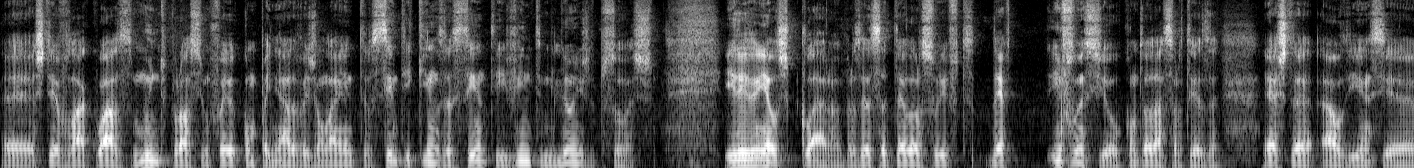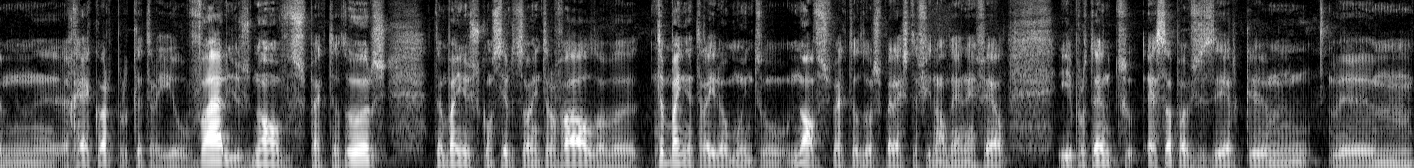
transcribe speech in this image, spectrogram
Uh, esteve lá quase muito próximo, foi acompanhada, vejam lá, entre 115 a 120 milhões de pessoas. E dizem eles que, claro, a presença de Taylor Swift deve, influenciou, com toda a certeza, esta audiência um, recorde, porque atraiu vários novos espectadores, também os concertos ao intervalo, uh, também atraíram muito novos espectadores para esta final da NFL, e, portanto, é só para vos dizer que. Um, um,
